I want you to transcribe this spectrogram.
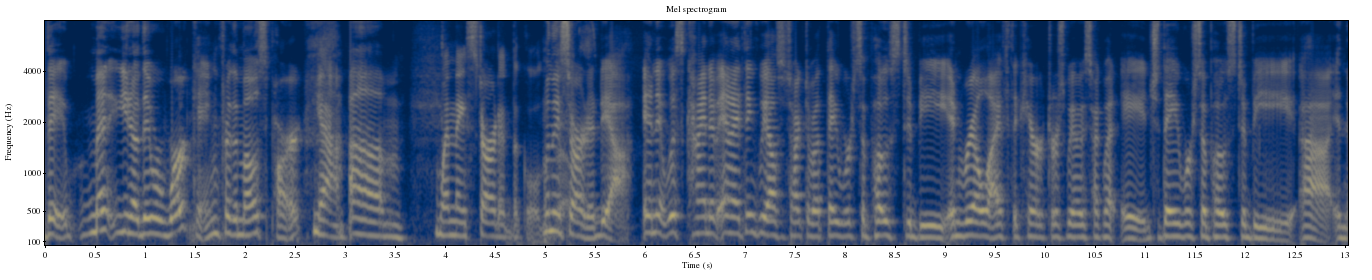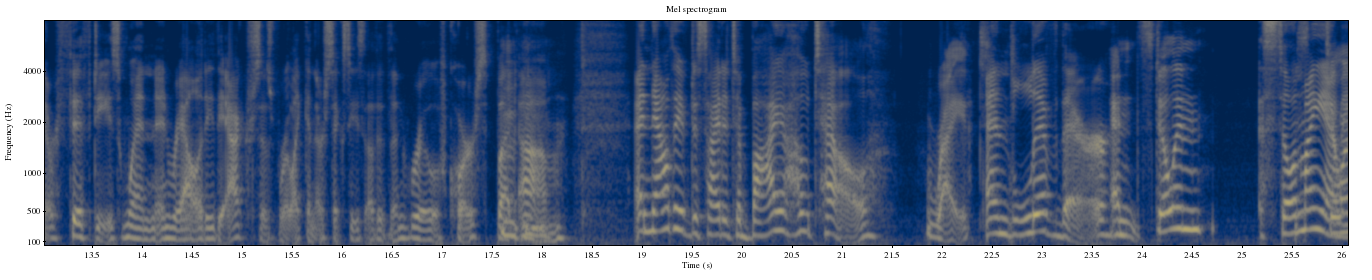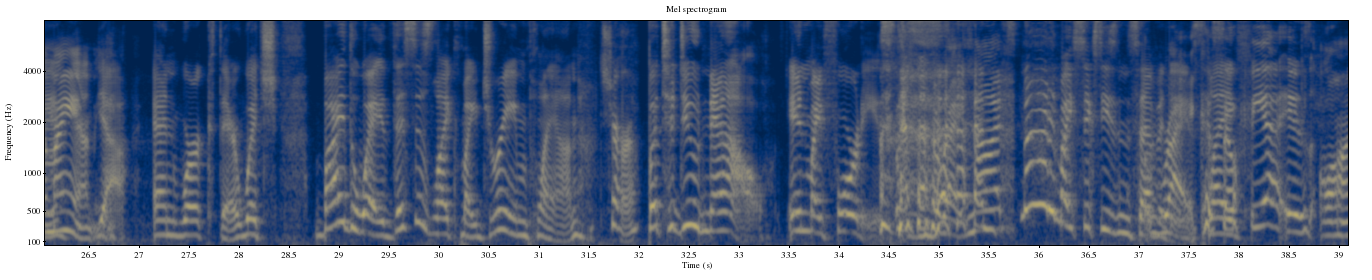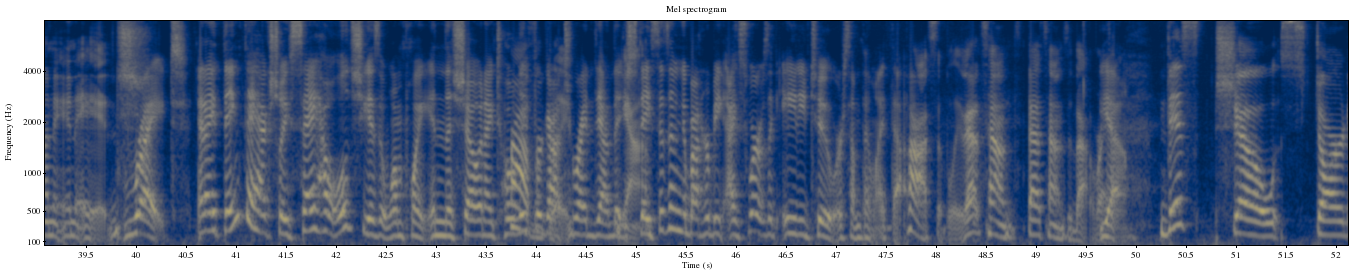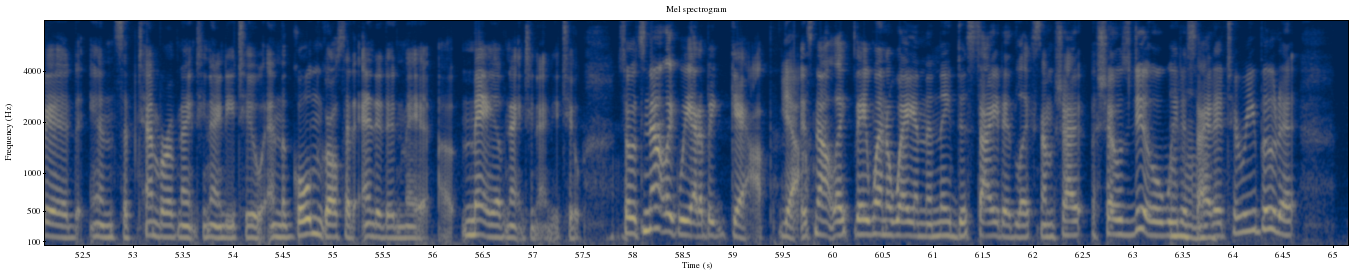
they meant, you know, they were working for the most part. Yeah. Um, when they started The Golden When they Girls. started, yeah. And it was kind of, and I think we also talked about they were supposed to be, in real life, the characters, we always talk about age, they were supposed to be uh, in their 50s when in reality the actresses were like in their 60s, other than Rue, of course. But, Mm-hmm. um, and now they've decided to buy a hotel Right. and live there, and still in still in Miami. Still in Miami. Yeah. And work there, which, by the way, this is like my dream plan, sure but to do now in my 40s. right not not in my 60s and 70s. right because Like, sophia is on in age Right. And I think they actually say how old she is at one point in the show, and I totally forgot to write it down. They, Yeah. they said something about her being, I swear it was like 82 or something like that. possibly that sounds that sounds about right Yeah. This show started in september of 1992 and the golden girls had ended in may uh, may of 1992 so it's not like we had a big gap Yeah. it's not like they went away and then they decided like some sh- shows do we Mm-hmm. decided to reboot it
